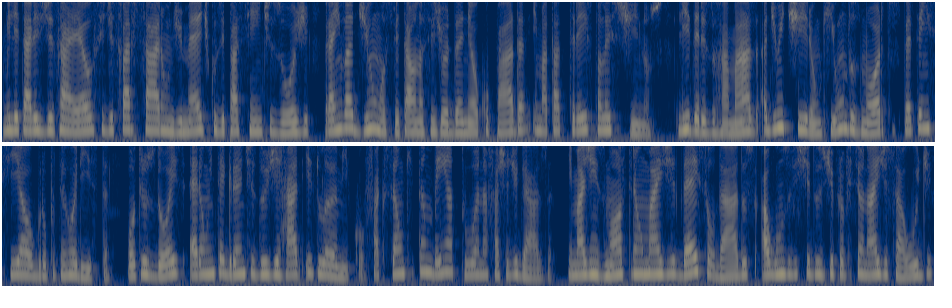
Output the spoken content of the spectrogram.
Militares de Israel se disfarçaram de médicos e pacientes hoje para invadir um hospital na Cisjordânia ocupada e matar três palestinos. Líderes do Hamas admitiram que um dos mortos pertencia ao grupo terrorista. Outros dois eram integrantes do Jihad Islâmico, facção que também atua na faixa de Gaza. Imagens mostram mais de 10 soldados, alguns vestidos de profissionais de saúde,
